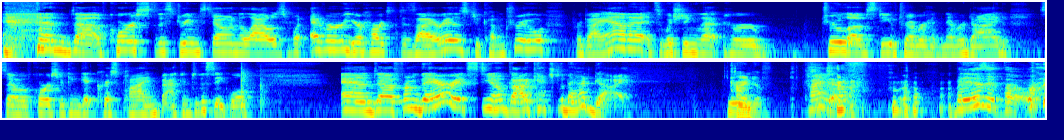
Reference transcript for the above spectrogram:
and uh, of course, this dreamstone allows whatever your heart's desire is to come true. For Diana, it's wishing that her true love, Steve Trevor, had never died. So, of course, we can get Chris Pine back into the sequel. And uh, from there, it's, you know, gotta catch the bad guy. Kind of. Kind of. but is it, though?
